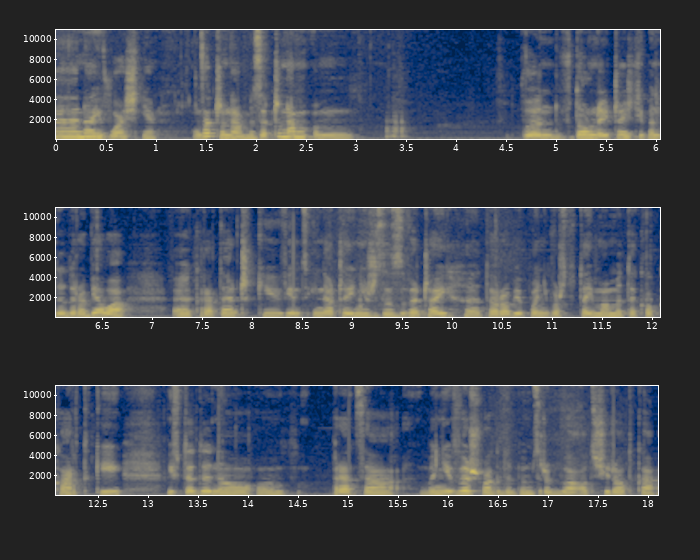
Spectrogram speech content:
No i właśnie, zaczynamy. Zaczynam mm, w, dolnej części będę dorabiała e, krateczki, więc inaczej niż zazwyczaj e, to robię, ponieważ tutaj mamy te kokardki i wtedy no em, praca by nie wyszła, gdybym zrobiła od środka,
